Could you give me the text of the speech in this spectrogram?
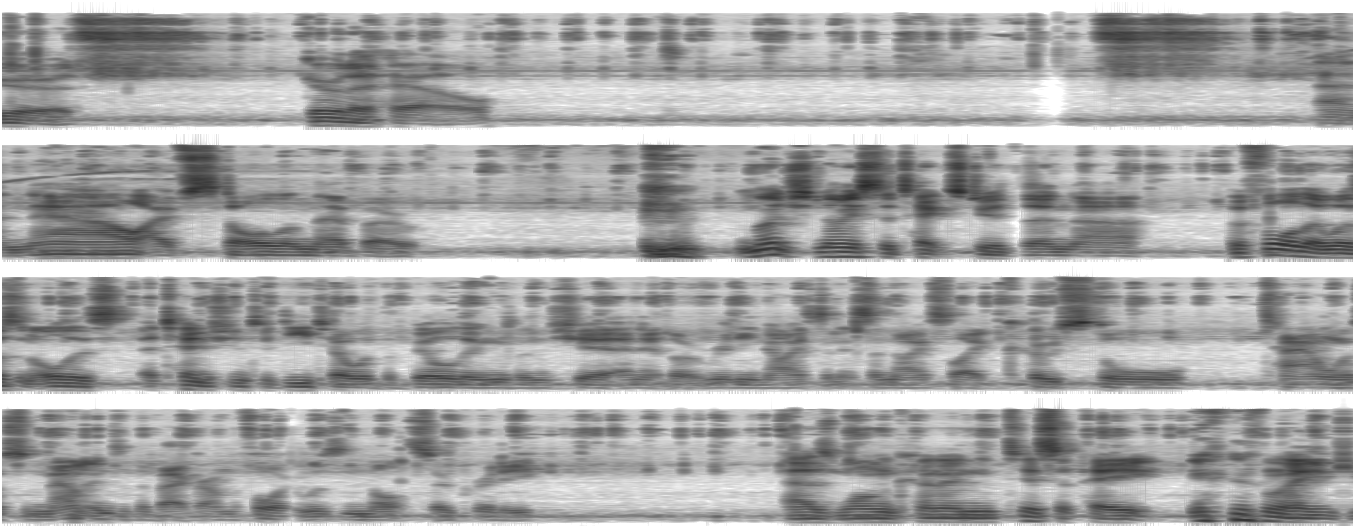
Good. Go to hell. Stolen their boat. Much nicer textured than uh, before. There wasn't all this attention to detail with the buildings and shit, and it looked really nice. And it's a nice like coastal town with some mountains in the background. Before it was not so pretty, as one can anticipate. like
